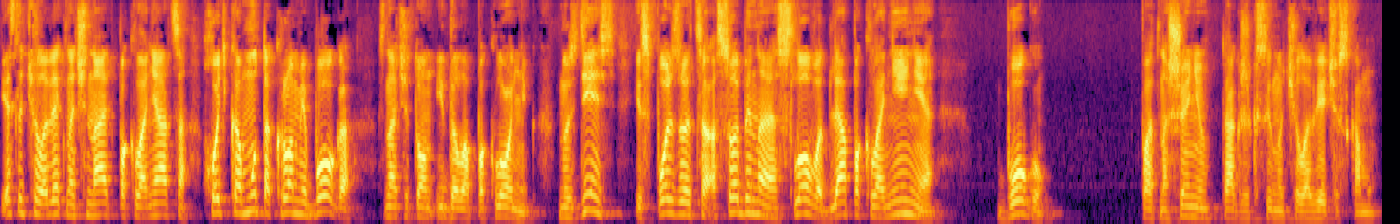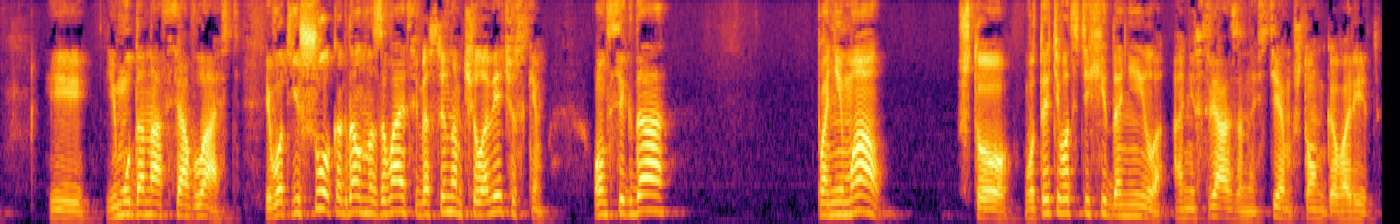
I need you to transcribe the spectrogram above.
если человек начинает поклоняться хоть кому-то, кроме Бога, значит он идолопоклонник. Но здесь используется особенное слово для поклонения Богу по отношению также к Сыну Человеческому. И ему дана вся власть. И вот Иешуа, когда он называет себя Сыном Человеческим, он всегда понимал, что вот эти вот стихи Даниила, они связаны с тем, что он говорит.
